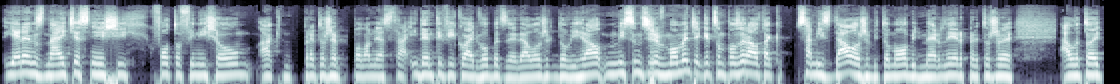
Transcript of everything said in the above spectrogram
jeden z najtesnejších fotofinišov, ak, pretože podľa mňa sa identifikovať vôbec nedalo, že kto vyhral. Myslím si, že v momente, keď som pozeral, tak sa mi zdalo, že by to mohol byť Merlier, pretože, ale to je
